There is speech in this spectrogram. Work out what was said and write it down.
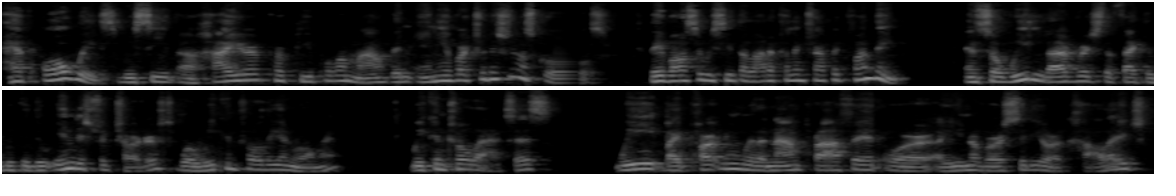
have always received a higher per pupil amount than any of our traditional schools. They've also received a lot of philanthropic funding. And so we leverage the fact that we could do in district charters where we control the enrollment, we control access. We, by partnering with a nonprofit or a university or a college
